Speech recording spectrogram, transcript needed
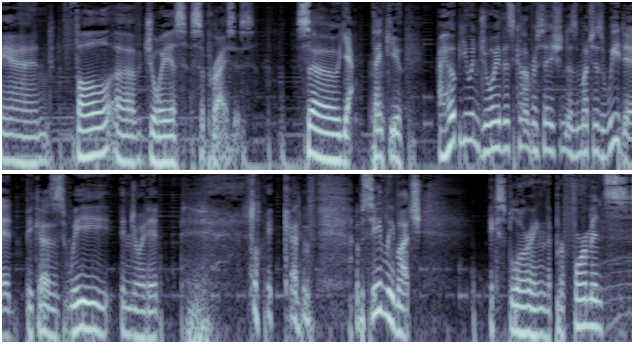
and full of joyous surprises. So yeah, thank you. I hope you enjoy this conversation as much as we did because we enjoyed it like kind of obscenely much exploring the performance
